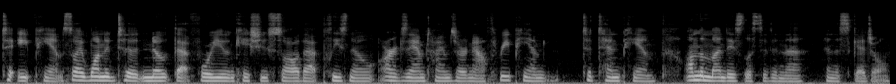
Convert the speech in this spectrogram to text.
to 8 p.m. So I wanted to note that for you in case you saw that. Please know our exam times are now 3 p.m. to 10 p.m. on the Mondays listed in the in the schedule.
